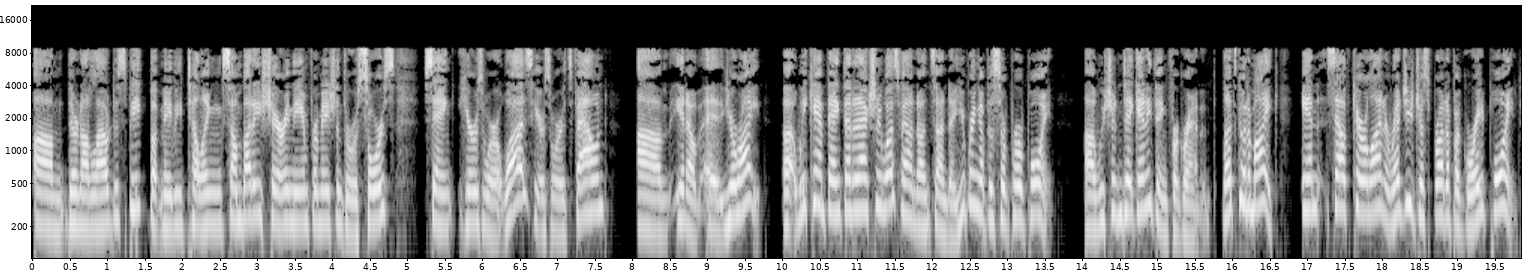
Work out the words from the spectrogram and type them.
um, they're not allowed to speak, but maybe telling somebody, sharing the information through a source saying, here's where it was, here's where it's found. Um, you know, uh, you're right. Uh, we can't bank that it actually was found on Sunday. You bring up a superb point. Uh, we shouldn't take anything for granted. Let's go to Mike in South Carolina. Reggie just brought up a great point.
